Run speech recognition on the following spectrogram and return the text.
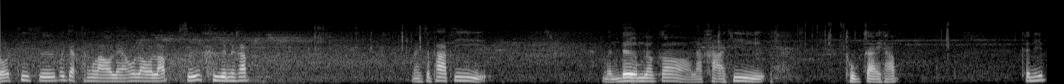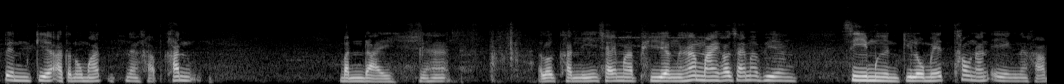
รถที่ซื้อมาจากทางเราแล้ว เรารับซื้อคืนนะครับ ในสภาพที่เหมือนเดิมแล้วก็ราคาที่ถูกใจครับ คันนี้เป็นเกียร์อัตโนมัตินะครับ ขั้นบันไดนะฮะ รถคันนี้ใช้มาเพียงนะฮะไม้เขาใช้มาเพียง 40,000กิโลเมตรเท่านั้นเองนะครับ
